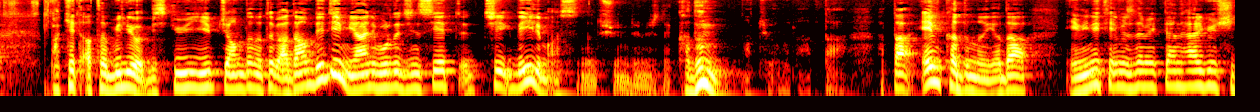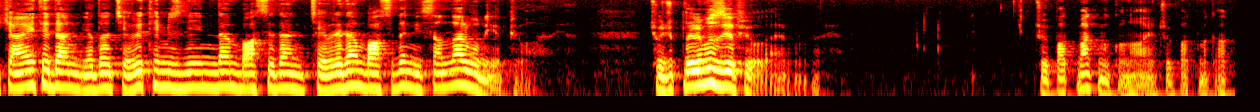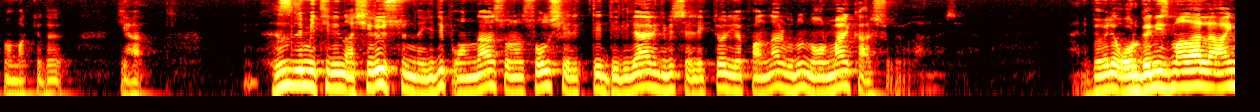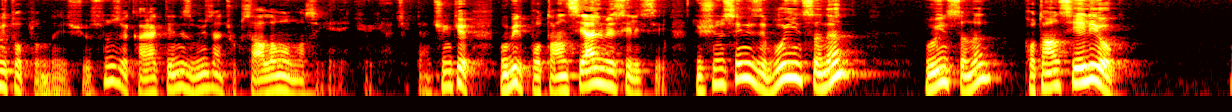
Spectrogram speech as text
paket atabiliyor. Bisküvi yiyip camdan atabiliyor. Adam dediğim yani burada cinsiyetçi değilim aslında düşündüğümüzde. Kadın atıyor bunu hatta. Hatta ev kadını ya da evini temizlemekten her gün şikayet eden ya da çevre temizliğinden bahseden, çevreden bahseden insanlar bunu yapıyorlar. Çocuklarımız yapıyorlar bunları. Çöp atmak mı konu? Hayır çöp atmak, atmamak ya da ya hız limitinin aşırı üstünde gidip ondan sonra sol şeritte deliler gibi selektör yapanlar bunu normal karşılıyorlar mesela. Yani böyle organizmalarla aynı toplumda yaşıyorsunuz ve karakteriniz bu yüzden çok sağlam olması gerekiyor gerçekten. Çünkü bu bir potansiyel meselesi. Düşünsenize bu insanın bu insanın potansiyeli yok.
